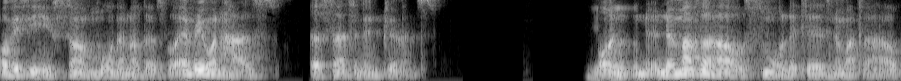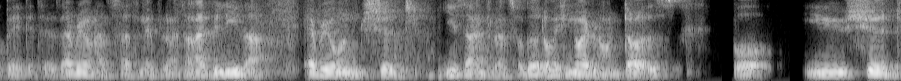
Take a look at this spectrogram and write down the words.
obviously some more than others, but everyone has a certain influence. On no matter how small it is, no matter how big it is, everyone has a certain influence, and I believe that everyone should use that influence for good. Obviously, not everyone does, but you should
